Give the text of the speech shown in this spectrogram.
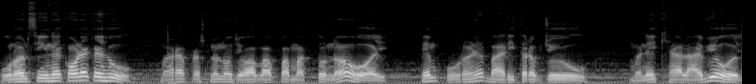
પૂરણસિંહને કોણે કહ્યું? મારા પ્રશ્નનો જવાબ આપવા માગતો ન હોય તેમ પૂરણે બારી તરફ જોયું. મને ખ્યાલ આવ્યો જ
